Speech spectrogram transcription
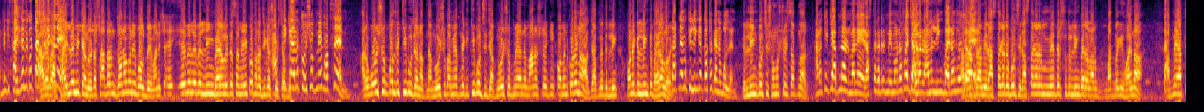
আপনি কি ফাইজলামি করতে আসছেন এখানে? ফাইলামি কেন? এটা সাধারণ জনগণই বলবে। মানে এভেলেবেল লিঙ্ক ভাইরাল হইতেছে আমি এই কথাটা জিজ্ঞাসা করছি আপনি কি আমাকে ওইসব মেয়ে ভাবছেন? আর ওইসব বলতে কি বুঝেন আপনি? আমি ওইসব আমি আপনাকে কি বলছি যে আপনি ওইসব মানুষরা কি কমেন্ট করে না? যে আপনাদের লিঙ্ক অনেকের লিঙ্ক তো ভাইরাল হয়। আপনি আমাকে লিঙ্কের কথা কেন বললেন? লিঙ্ক বলছি সমস্যা হয়েছে আপনার। আমাকে কি আপনার মানে রাস্তাঘাটের মেয়ে মনে হয় যে আমার আমার লিঙ্ক ভাইরাল হয়ে যাবে? আমি রাস্তাঘাটে বলছি রাস্তাঘাটের মেয়েদের শুধু লিঙ্ক ভাইরাল আর বাদ বাকি হয় না। আপনি এত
